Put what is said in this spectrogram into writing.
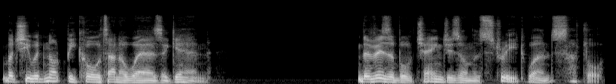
but she would not be caught unawares again. The visible changes on the street weren't subtle,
